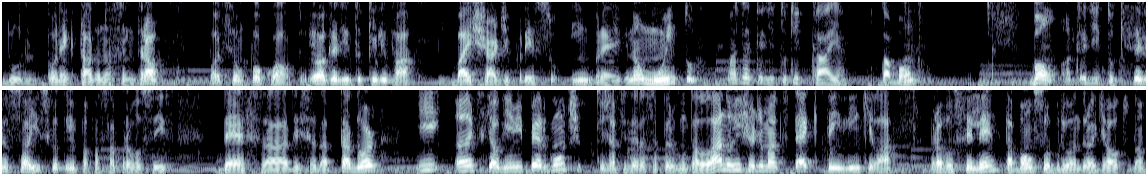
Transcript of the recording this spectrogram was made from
do conectado na central pode ser um pouco alto. Eu acredito que ele vá baixar de preço em breve, não muito, mas acredito que caia, tá bom? Bom, acredito que seja só isso que eu tenho para passar para vocês dessa desse adaptador. E antes que alguém me pergunte, porque já fizeram essa pergunta lá no Richard Max Tech, tem link lá para você ler, tá bom? Sobre o Android Auto da,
